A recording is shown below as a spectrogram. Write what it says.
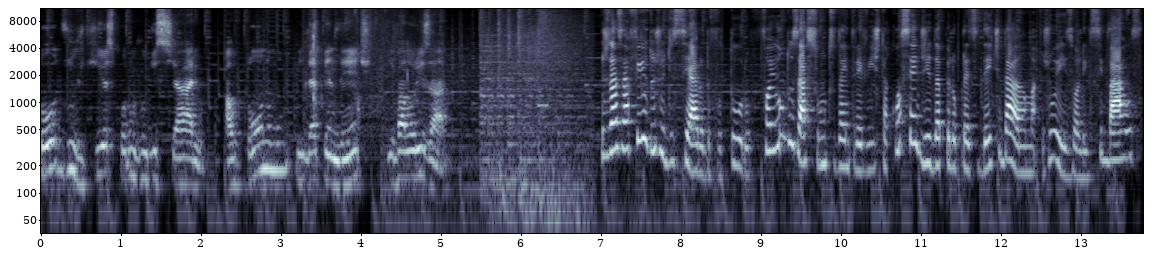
todos os dias por um judiciário autônomo, independente e valorizado. Os desafios do Judiciário do Futuro foi um dos assuntos da entrevista concedida pelo presidente da AMA, juiz Olice Barros,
